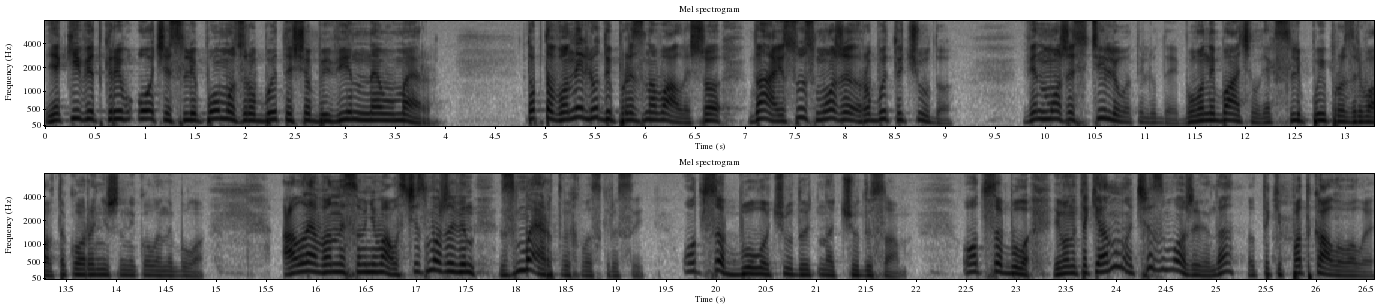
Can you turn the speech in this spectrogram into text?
який відкрив очі сліпому зробити, щоб він не вмер. Тобто вони люди признавали, що да, Ісус може робити чудо. Він може стілювати людей, бо вони бачили, як сліпий прозрівав, такого раніше ніколи не було. Але вони сумнівалися, чи зможе він з мертвих воскресити. Оце було чудо над чудесами. Оце було. І вони такі, а ну, чи зможе він? Да? От такі подкалували.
